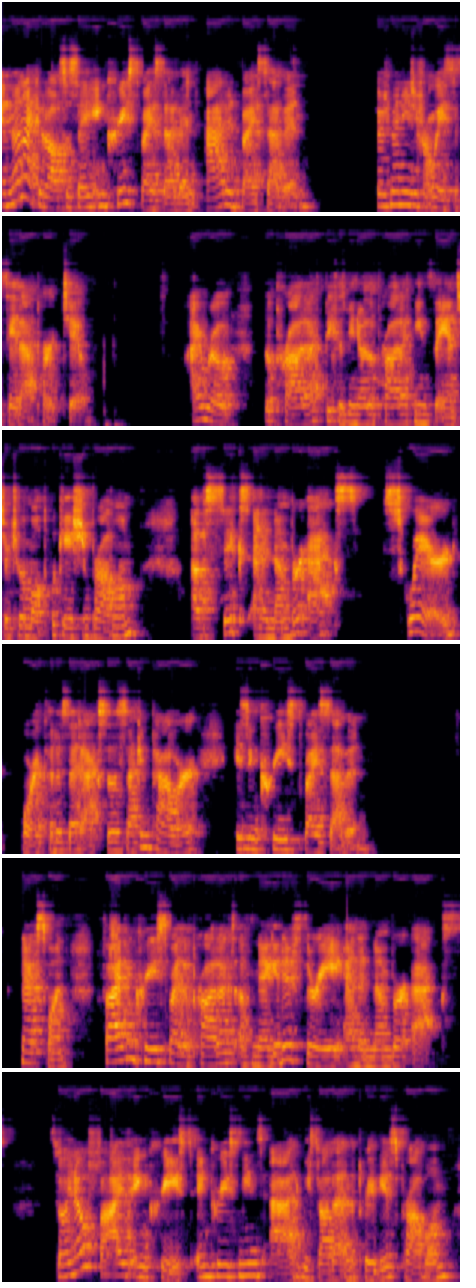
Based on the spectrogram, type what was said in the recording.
And then I could also say increased by 7, added by 7. There's many different ways to say that part too. I wrote the product, because we know the product means the answer to a multiplication problem, of 6 and a number x squared, or I could have said x to the second power, is increased by 7. Next one, 5 increased by the product of negative 3 and a number x. So I know 5 increased. Increase means add. We saw that in the previous problem.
